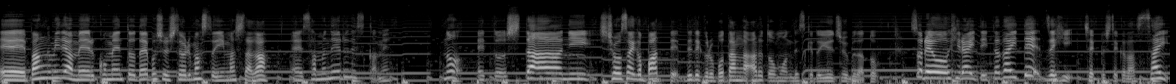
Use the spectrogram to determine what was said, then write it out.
えー、番組ではメールコメントを大募集しておりますと言いましたが、えー、サムネイルですかね？の、えっと、下に詳細がバッて出てくるボタンがあると思うんですけど YouTube だと。それを開いていただいてぜひチェックしてください、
